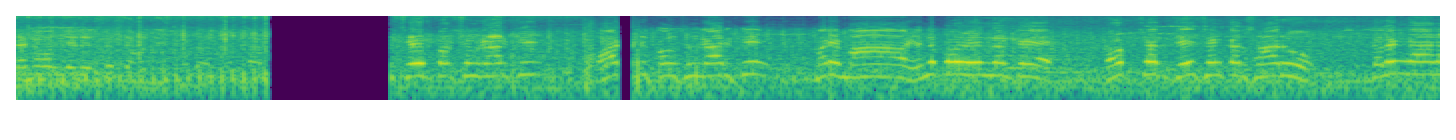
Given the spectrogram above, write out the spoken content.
ధన్యవాదాలు తెలియజేస్తూ సమర్థిస్తున్నారు చైర్పర్సన్ గారికి వార్డు కౌన్సిల్ గారికి మరి మా విన్నపం ఏంటంటే ప్రొఫెసర్ జయశంకర్ సారు తెలంగాణ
